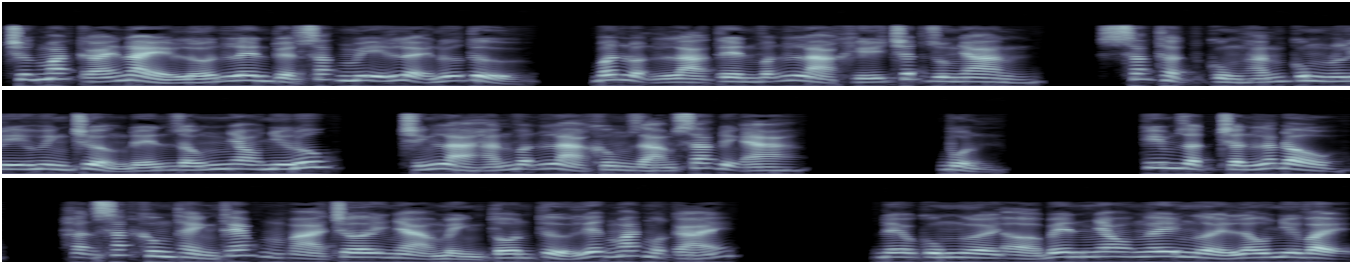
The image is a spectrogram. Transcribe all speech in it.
Trước mắt cái này lớn lên tuyệt sắc mỹ lệ nữ tử, bất luận là tên vẫn là khí chất dung nhan, sắc thật cùng hắn Cung Ly huynh trưởng đến giống nhau như lúc, chính là hắn vẫn là không dám xác định A. Buồn. Kim giật chân lắc đầu, hận sắt không thành thép mà chơi nhà mình tôn tử liếc mắt một cái. Đều cùng người ở bên nhau ngây người lâu như vậy,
